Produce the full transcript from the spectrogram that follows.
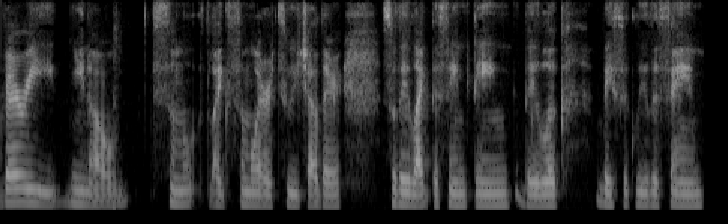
very you know similar like similar to each other so they like the same thing they look basically the same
